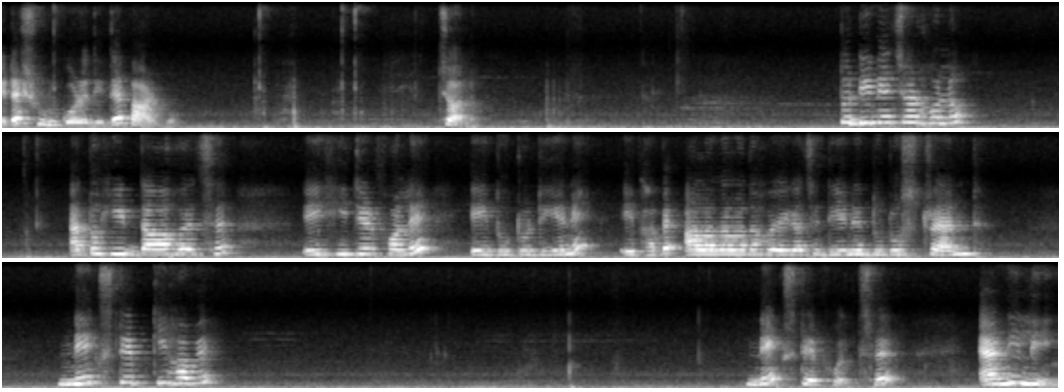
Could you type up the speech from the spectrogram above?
এটা শুরু করে দিতে পারব। চলো। তো ডিনেচার হলো। এত হিট দেওয়া হয়েছে। এই হিটের ফলে এই দুটো ডিএনএ এভাবে আলাদা আলাদা হয়ে গেছে। ডিএনএ দুটো স্ট্র্যান্ড নেক্সট স্টেপ কি হবে? নেক্সট স্টেপ হচ্ছে অ্যানিলিং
